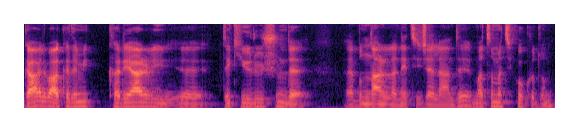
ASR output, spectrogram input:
galiba akademik kariyerdeki yürüyüşüm de e, bunlarla neticelendi. Matematik okudum.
